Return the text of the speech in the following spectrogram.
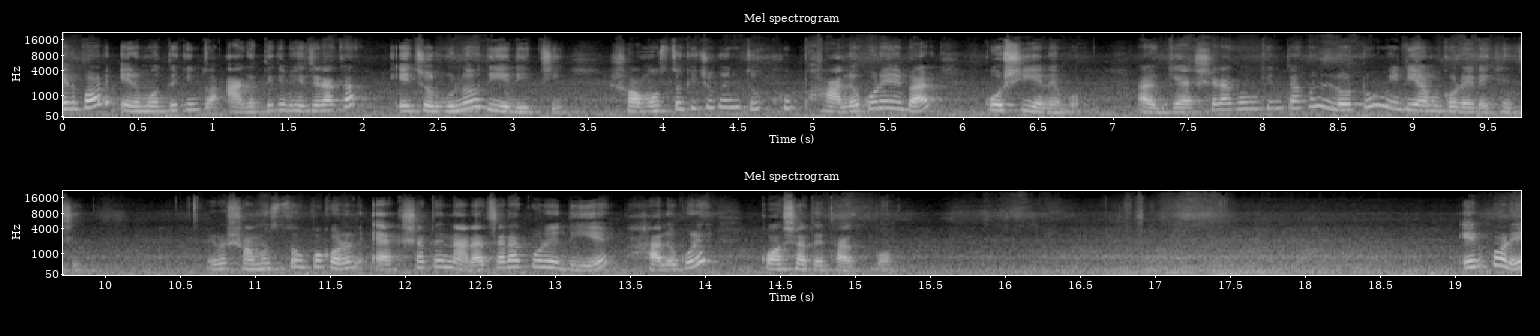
এরপর এর মধ্যে কিন্তু আগে থেকে ভেজে রাখা এঁচড়গুলোও দিয়ে দিচ্ছি। সমস্ত কিছু কিন্তু খুব ভালো করে এবার কষিয়ে নেব। আর গ্যাসের আগুন কিন্তু এখন লো টু মিডিয়াম করে রেখেছি। এবার সমস্ত উপকরণ একসাথে নাড়াচাড়া করে দিয়ে ভালো করে কষাতে থাকব। এরপরে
